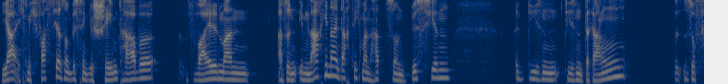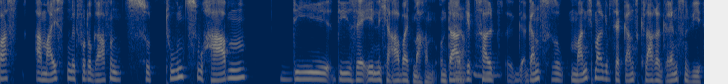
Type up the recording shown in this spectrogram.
ja, ich mich fast ja so ein bisschen geschämt habe, weil man, also im Nachhinein dachte ich, man hat so ein bisschen diesen, diesen Drang, so fast am meisten mit Fotografen zu tun zu haben, die, die sehr ähnliche Arbeit machen. Und da ja. gibt's mhm. halt äh, ganz so, manchmal gibt's ja ganz klare Grenzen wie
